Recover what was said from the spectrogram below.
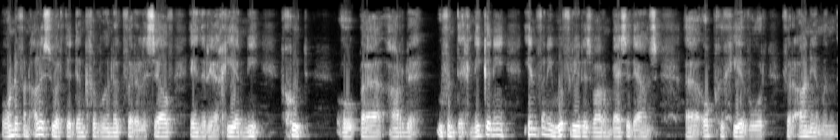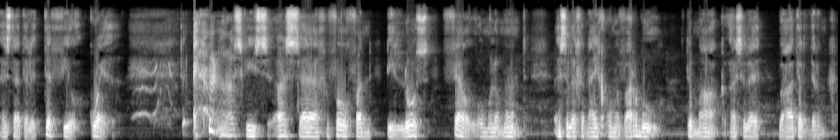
honde van alle soorte dink gewoonlik vir hulle self en reageer nie goed op uh, harde oefentechnieke nie. Een van die hoofredes waarom Basset Downs uh, opgegeef word vir aanneming is dat hulle te veel kwijl. as, as uh, gevolg van die los vel om hulle mond is hulle geneig om een warboel te maak as hulle water drink.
